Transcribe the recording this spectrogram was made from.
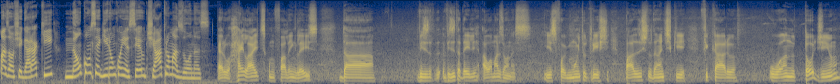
mas ao chegar aqui, não conseguiram conhecer o Teatro Amazonas. Era o highlight, como fala em inglês, da visita, visita dele ao Amazonas. Isso foi muito triste para os estudantes que ficaram o ano todinho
